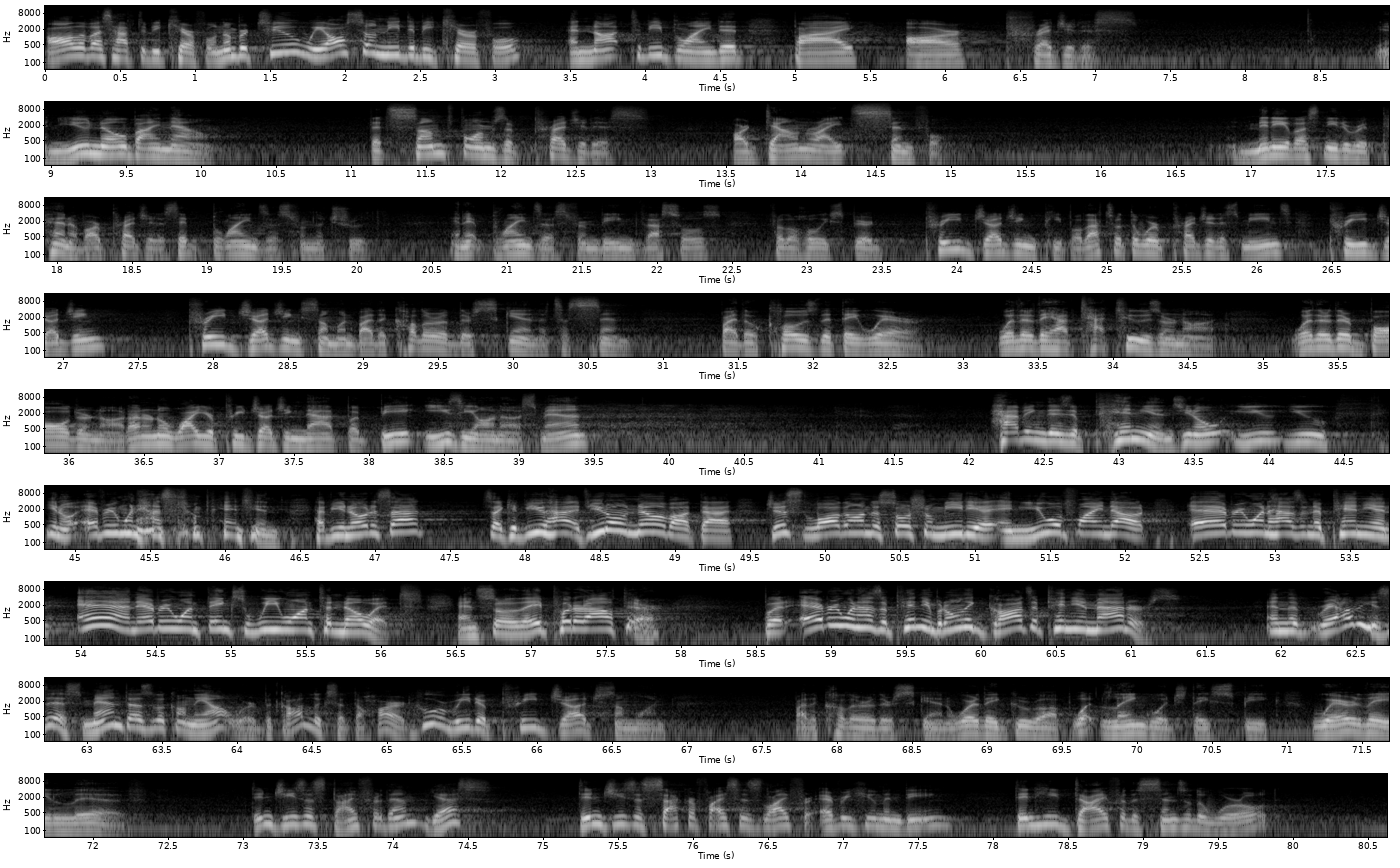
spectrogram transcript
All of us have to be careful. Number two, we also need to be careful and not to be blinded by our prejudice. And you know by now that some forms of prejudice are downright sinful. And many of us need to repent of our prejudice. It blinds us from the truth, and it blinds us from being vessels for the Holy Spirit. Prejudging people, that's what the word prejudice means prejudging. Prejudging someone by the color of their skin, it's a sin. By the clothes that they wear, whether they have tattoos or not, whether they're bald or not. I don't know why you're prejudging that, but be easy on us, man having these opinions. You know, you, you, you know, everyone has an opinion. Have you noticed that? It's like if you, have, if you don't know about that, just log on to social media and you will find out everyone has an opinion and everyone thinks we want to know it. And so they put it out there. But everyone has opinion, but only God's opinion matters. And the reality is this man does look on the outward, but God looks at the heart. Who are we to prejudge someone? by the color of their skin, where they grew up, what language they speak, where they live. Didn't Jesus die for them? Yes. Didn't Jesus sacrifice his life for every human being? Didn't he die for the sins of the world?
